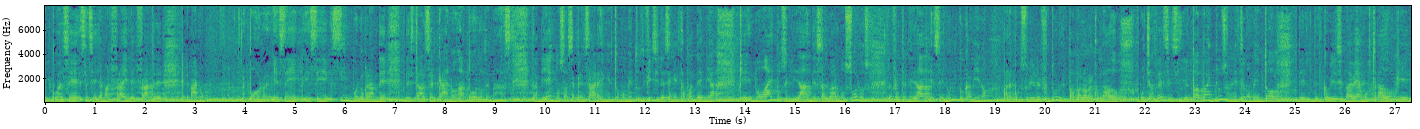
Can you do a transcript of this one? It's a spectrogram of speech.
el cual se, se hacía llamar fraile, fratre, hermano por ese, ese símbolo grande de estar cercano a todos los demás. También nos hace pensar en estos momentos difíciles, en esta pandemia, que no hay posibilidad de salvarnos solos. La fraternidad es el único camino para construir el futuro. El Papa lo ha recordado muchas veces y el Papa incluso en este momento del, del COVID-19 ha mostrado que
